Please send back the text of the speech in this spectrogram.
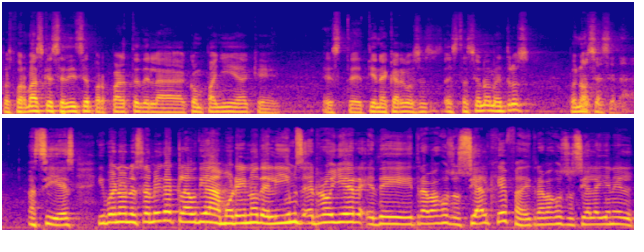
pues por más que se dice por parte de la compañía que este, tiene a cargo esos estacionómetros, pues no se hace nada. Así es. Y bueno, nuestra amiga Claudia Moreno del IMSS, eh, Roger eh, de Trabajo Social, jefa de Trabajo Social ahí en el,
